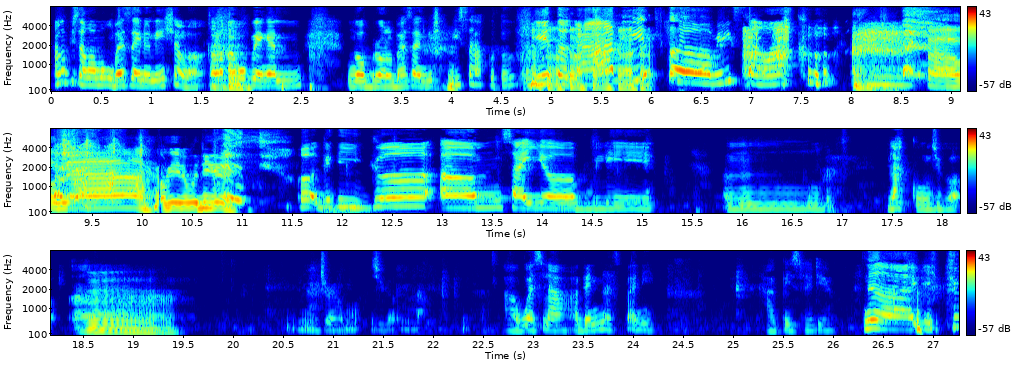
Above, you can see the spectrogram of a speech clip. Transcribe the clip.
Aku bisa ngomong bahasa Indonesia loh. Kalau kamu pengen ngobrol bahasa Indonesia, bisa aku tuh. Gitu kan? Gitu. Bisa lah aku. Allah. Okey, nombor tiga. Oh, ketiga, um, saya boleh um, berlakon juga. Uh, Hmm. Drama juga. Awas lah, Abang Nas pak ni. Habislah dia. Nah, gitu.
